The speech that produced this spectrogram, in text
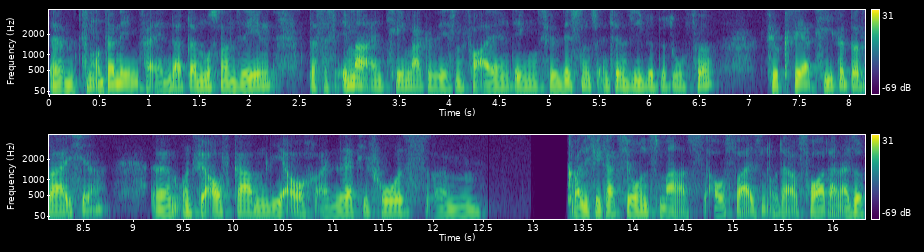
ähm, zum Unternehmen verändert, dann muss man sehen, das ist immer ein Thema gewesen, vor allen Dingen für wissensintensive Berufe, für kreative Bereiche, und für Aufgaben, die auch ein relativ hohes ähm, Qualifikationsmaß aufweisen oder erfordern. Also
